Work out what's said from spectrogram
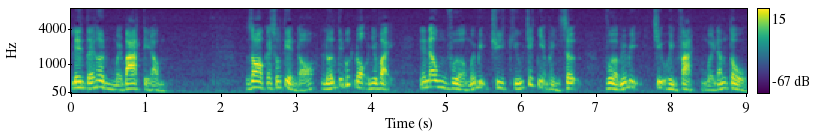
lên tới hơn 13 tỷ đồng. Do cái số tiền đó lớn tới mức độ như vậy nên ông vừa mới bị truy cứu trách nhiệm hình sự, vừa mới bị chịu hình phạt 10 năm tù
